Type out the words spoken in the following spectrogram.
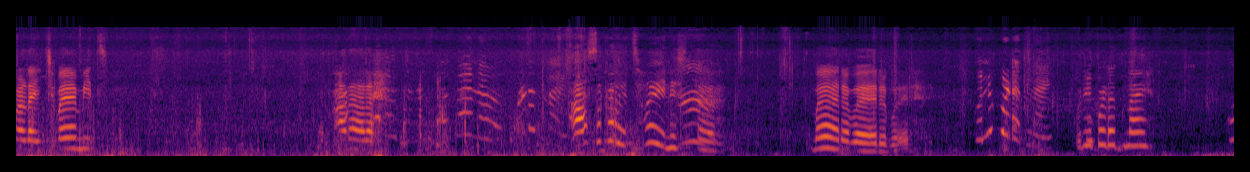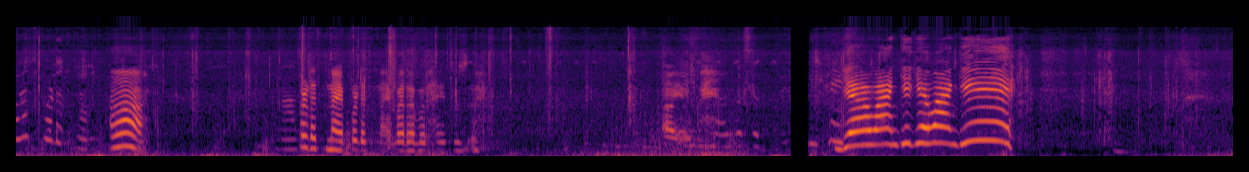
पडायची बाया मीच. अरे असं करायचं? होय नुसतं. बर बर बर. कोणी पडत नाही? कुणी पडत नाही? कोणीच पडत नाही. हा. पडत नाही पडत नाही. बरोबर आहे तुझं. घ्या वांगी घ्या वांगी वांगी घ्या वांगी हॅलो फ्रेंड कसे आहात तुम्ही आम्ही चाललोय आता निघलोय आता घरी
